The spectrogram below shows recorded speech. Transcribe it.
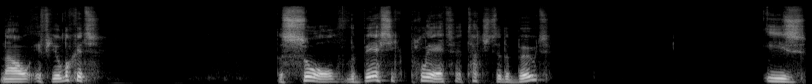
Now, if you look at the sole, the basic plate attached to the boot is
